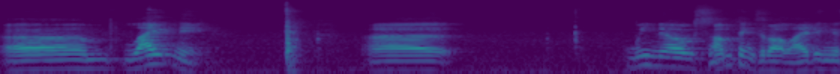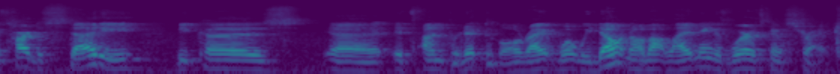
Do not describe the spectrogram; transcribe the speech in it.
Um, lightning. Uh, we know some things about lightning. It's hard to study because uh, it's unpredictable, right? What we don't know about lightning is where it's going to strike.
